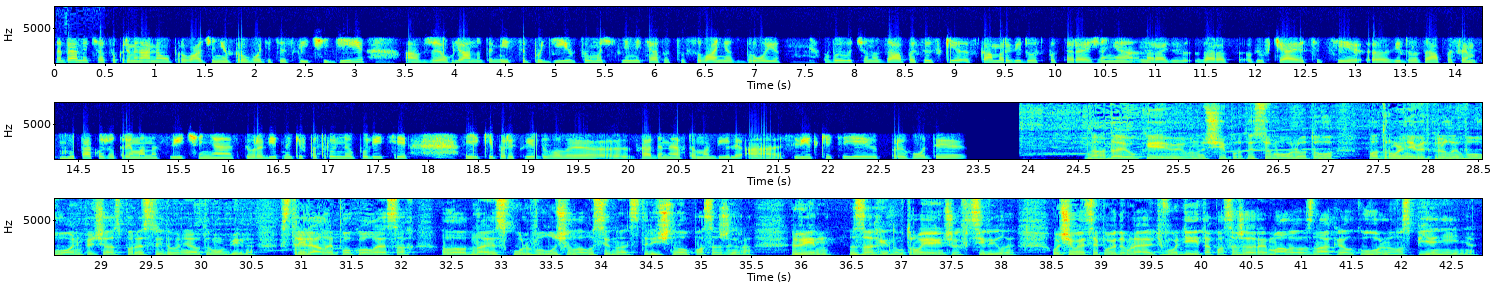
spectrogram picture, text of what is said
На даний час у кримінальному провадженні проводяться слідчі дії. а Вже оглянуто місце подій, в тому числі місця застосування зброї. Вилучено записи з з камер відеоспостереження. Наразі зараз вивчаються ці е, відеозаписи. Також отримано свідчення співробітників патрульної поліції, які переслідували е, згаданий автомобіль. А свідки цієї пригоди Нагадаю, у Києві вночі проти 7 лютого патрульні відкрили вогонь під час переслідування автомобіля. Стріляли по колесах, але одна із куль влучила у 17-річного пасажира. Він загинув. Троє інших вціліли. Очевидці повідомляють, водій та пасажири мали ознаки алкогольного сп'яніння.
